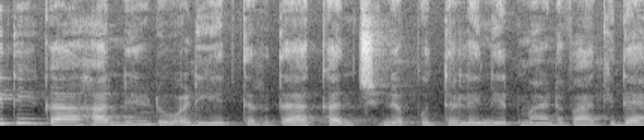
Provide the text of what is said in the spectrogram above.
ಇದೀಗ ಹನ್ನೆರಡು ಅಡಿ ಎತ್ತರದ ಕಂಚಿನ ಪುತ್ಥಳಿ ನಿರ್ಮಾಣವಾಗಿದೆ.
